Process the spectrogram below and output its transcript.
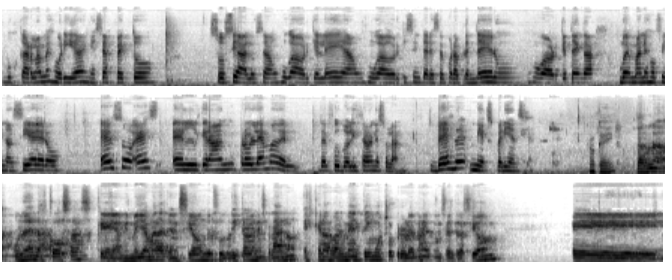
buscar la mejoría en ese aspecto social, o sea, un jugador que lea, un jugador que se interese por aprender, un jugador que tenga buen manejo financiero. Eso es el gran problema del, del futbolista venezolano, desde mi experiencia. Ok. Carla, una de las cosas que a mí me llama la atención del futbolista venezolano es que normalmente hay muchos problemas de concentración eh,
